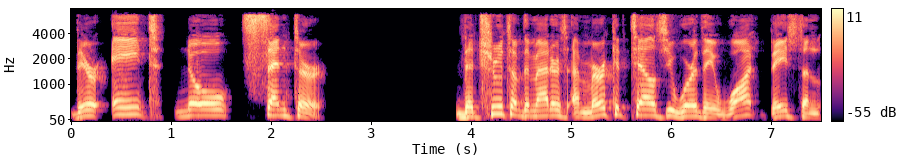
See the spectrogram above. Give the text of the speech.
There ain't no center the truth of the matter is America tells you where they want based on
